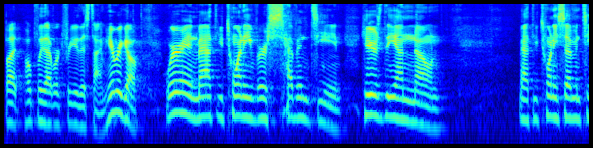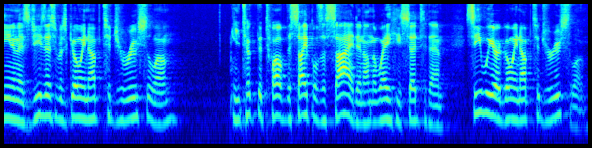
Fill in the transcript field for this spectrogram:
but hopefully that worked for you this time. Here we go. We're in Matthew 20, verse 17. Here's the unknown. Matthew 20, 17. And as Jesus was going up to Jerusalem, he took the 12 disciples aside, and on the way he said to them, See, we are going up to Jerusalem,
